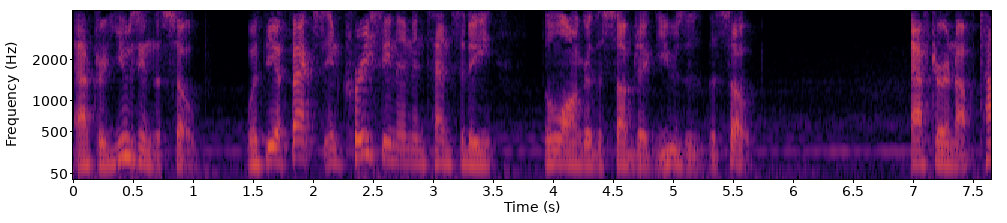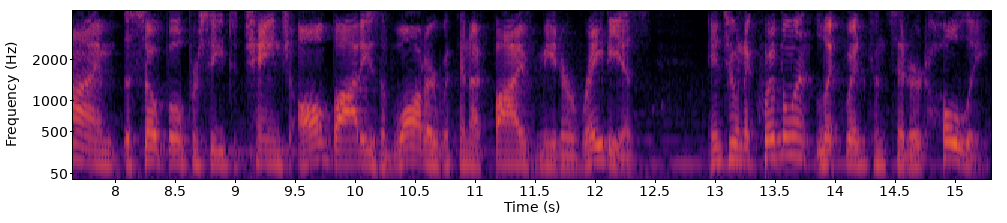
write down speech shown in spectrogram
after using the soap, with the effects increasing in intensity the longer the subject uses the soap. After enough time, the soap will proceed to change all bodies of water within a 5 meter radius into an equivalent liquid considered holy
